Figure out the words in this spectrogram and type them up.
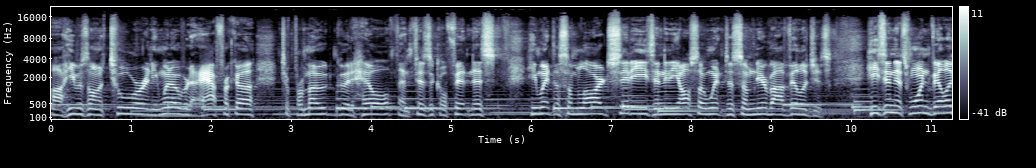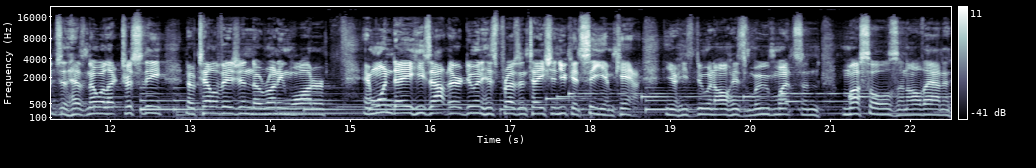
uh, he was on a tour and he went over to Africa to promote good health and physical fitness. He went to some large cities and then he also went to some nearby villages. He's in this one village that has no electricity, no television, no running water. And one day he's out there doing his presentation. You can see him, can't you? know, he's doing all his movements and muscles and all that, and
